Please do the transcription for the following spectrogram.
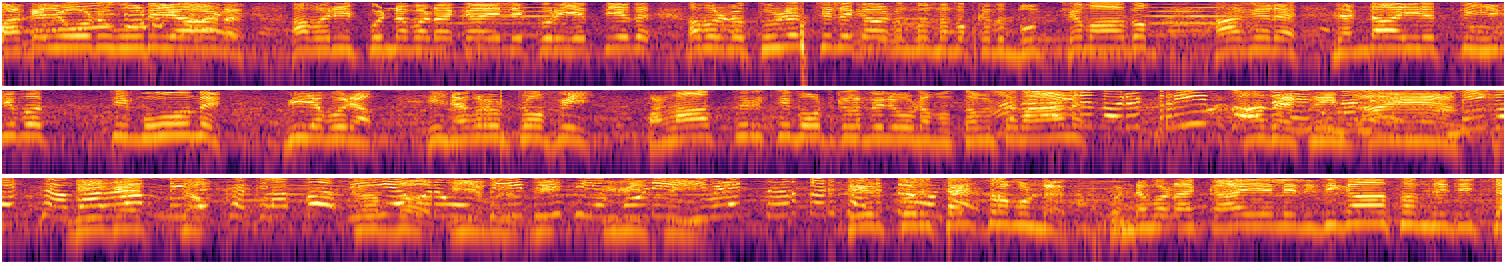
പകയോടുകൂടിയാണ് അവർ ഈ പുന്നമടക്കായലിക്കുറി എത്തിയത്. അവരുടെ തുഴച്ചിൽ കാണുമ്പോൾ നമുക്കത് ബോധ്യമാകും അങ്ങനെ രണ്ടായിരത്തി ഇരുപത്തി മൂന്ന് വിജയപുരം ഈ നെഹ്റു ട്രോഫി പള്ളാത്തുരുത്തി ബോട്ട് ക്ലബിലൂടെ മുത്തമിട്ടതാണ്. അതെ. മികച്ച വള്ളം ക്ലബ്ബ് ക്ലബ്ബ്, വിയ്യപുരവും ബി വിയ്യപുരം, ബി സിയും BBC. കൂടി ഇവിടെ തീർത്തൊരു ചരിത്രമുണ്ട്. പുന്നമട കായലിൽ ഇതിഹാസം രചിച്ച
